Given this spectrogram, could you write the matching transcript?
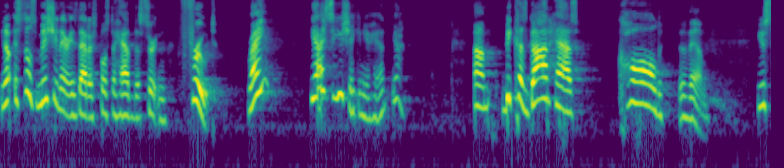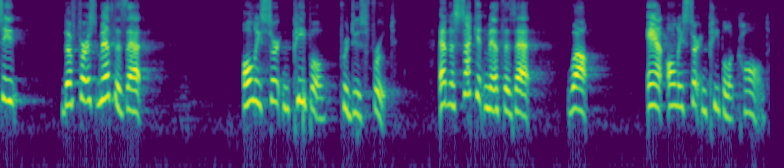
You know, it's those missionaries that are supposed to have the certain fruit, right? Yeah, I see you shaking your head. Yeah. Um, because God has called them. You see, the first myth is that only certain people produce fruit. And the second myth is that, well, and only certain people are called.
